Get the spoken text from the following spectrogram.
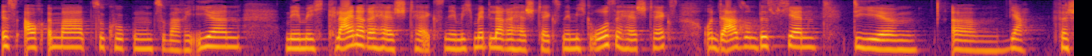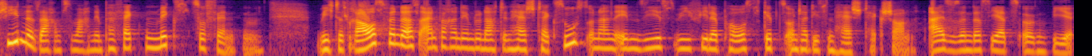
ist auch immer zu gucken, zu variieren. Nehme ich kleinere Hashtags, nehme ich mittlere Hashtags, nehme ich große Hashtags und da so ein bisschen die, ähm, ja, verschiedene Sachen zu machen, den perfekten Mix zu finden. Wie ich das rausfinde, ist einfach, indem du nach den Hashtags suchst und dann eben siehst, wie viele Posts gibt's unter diesem Hashtag schon. Also sind das jetzt irgendwie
